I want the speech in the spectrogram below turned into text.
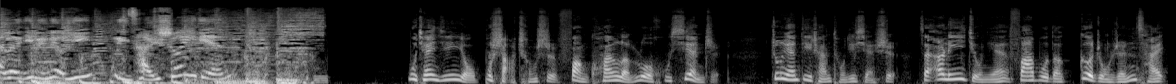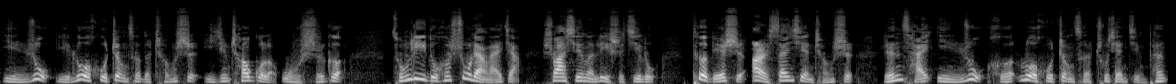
快乐一零六一理财说一点。目前已经有不少城市放宽了落户限制。中原地产统计显示，在二零一九年发布的各种人才引入已落户政策的城市已经超过了五十个。从力度和数量来讲，刷新了历史记录。特别是二三线城市，人才引入和落户政策出现井喷。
